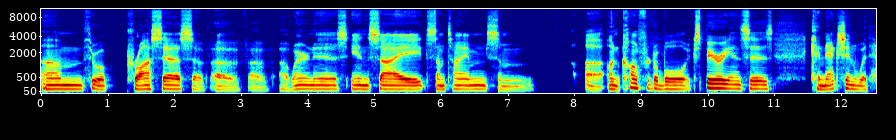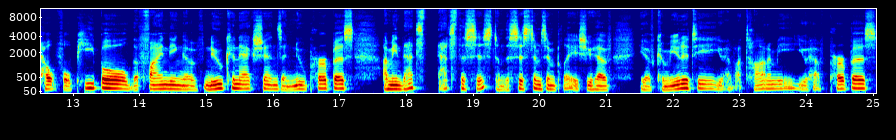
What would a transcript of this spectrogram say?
um, through a process of, of, of awareness, insight, sometimes some uh, uncomfortable experiences, connection with helpful people, the finding of new connections and new purpose. I mean, that's that's the system. The system's in place. You have you have community, you have autonomy, you have purpose,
